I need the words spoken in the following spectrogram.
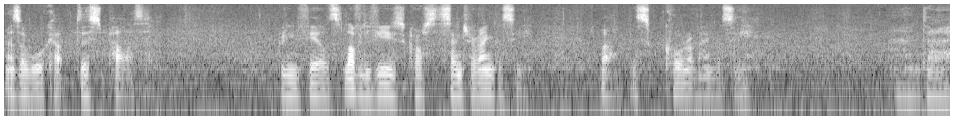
As I walk up this path, green fields, lovely views across the centre of Anglesey. Well, this corner of Anglesey. And uh,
